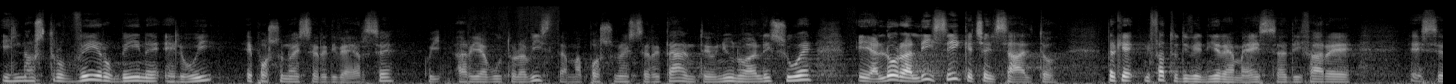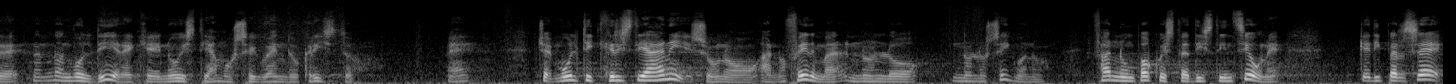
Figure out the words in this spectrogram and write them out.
il nostro vero bene è Lui e possono essere diverse. Qui ha riavuto la vista, ma possono essere tante, ognuno ha le sue, e allora lì sì che c'è il salto, perché il fatto di venire a messa, di fare essere, non vuol dire che noi stiamo seguendo Cristo. Eh? Cioè molti cristiani sono, hanno fede ma non lo, non lo seguono, fanno un po' questa distinzione che di per sé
